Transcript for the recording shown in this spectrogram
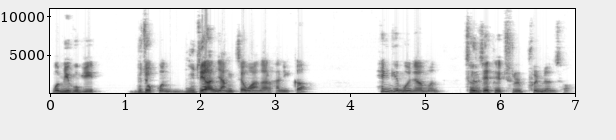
뭐 미국이 무조건 무제한 양적 완화를 하니까 한 게 뭐냐면 전세 대출을 풀면서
